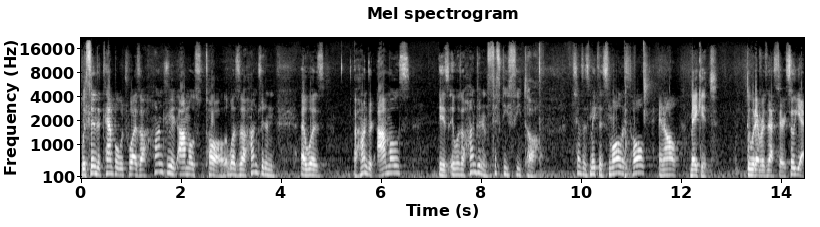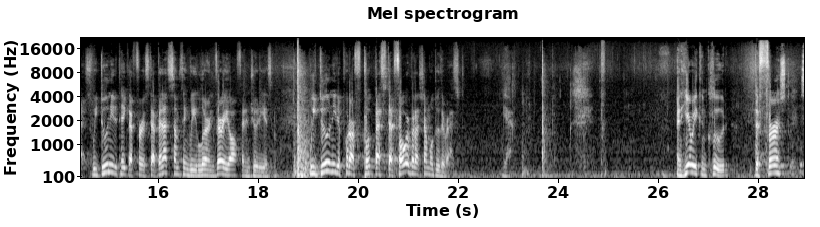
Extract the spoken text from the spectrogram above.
within the temple, which was a hundred amos tall. It was a hundred and it was a hundred amos is it was a hundred and fifty feet tall. Hashem says, make the smallest hole, and I'll make it. Do whatever is necessary. So yes, we do need to take that first step, and that's something we learn very often in Judaism. We do need to put our best step forward, but Hashem will do the rest. Yeah. And here we conclude the first s-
